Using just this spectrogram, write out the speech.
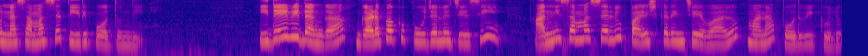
ఉన్న సమస్య తీరిపోతుంది. ఇదే విధంగా గడపకు పూజలు చేసి అన్ని సమస్యలు పరిష్కరించేవారు మన పూర్వీకులు.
